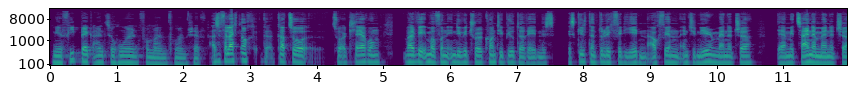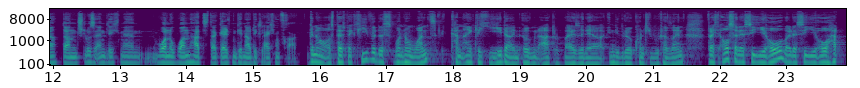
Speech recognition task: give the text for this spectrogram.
mir Feedback einzuholen von meinem, von meinem Chef. Also vielleicht noch gerade zur, zur Erklärung, weil wir immer von Individual Contributor reden. Es, es gilt natürlich für jeden, auch für einen Engineering Manager, der mit seinem Manager dann schlussendlich einen One-on-One hat, da gelten genau die gleichen Fragen. Genau, aus Perspektive des One-on-Ones kann eigentlich jeder in irgendeiner Art und Weise der Individual Contributor sein. Vielleicht außer der CEO, weil der CEO hat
